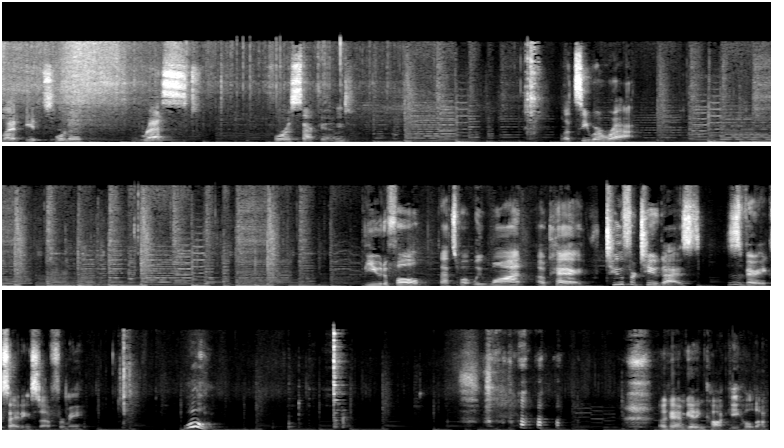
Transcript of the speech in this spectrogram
let it sort of rest for a second. Let's see where we're at. Beautiful. That's what we want. Okay, two for two, guys. This is very exciting stuff for me. Woo! okay, I'm getting cocky. Hold on.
